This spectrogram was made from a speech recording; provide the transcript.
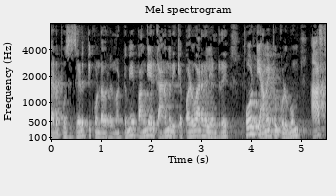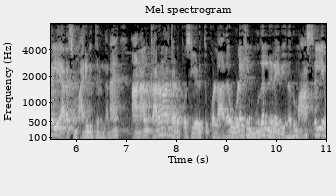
தடுப்பூசி செலுத்திக் கொண்டவர்கள் மட்டுமே பங்கேற்க அனுமதிக்கப்படுவார்கள் என்று போட்டி அமைப்பு குழுவும் ஆஸ்திரேலிய அரசும் அறிவித்திருந்தன. ஆனால் கரோனா தடுப்பூசி எடுத்துக்கொள்ளாத உலகின் முதல் நிலை வீரரும் ஆஸ்திரேலிய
